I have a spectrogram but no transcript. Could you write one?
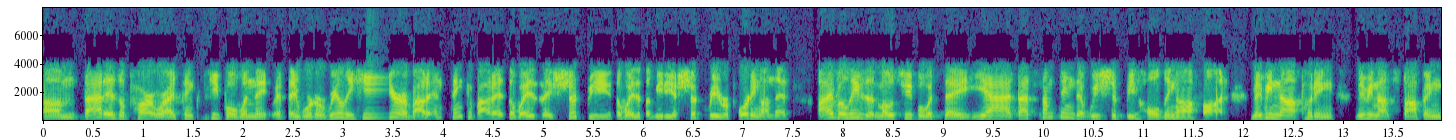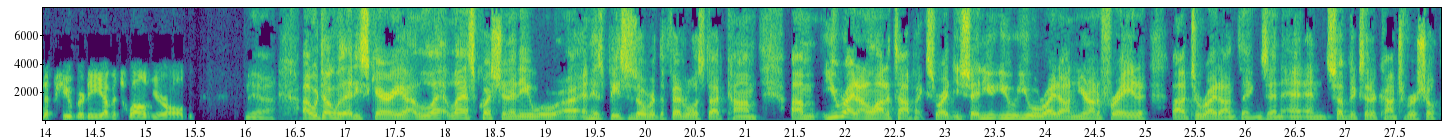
um, that is a part where I think people, when they, if they were to really hear about it and think about it, the way that they should be, the way that the media should be reporting on this, I believe that most people would say, yeah, that's something that we should be holding off on. Maybe not putting, maybe not stopping the puberty of a 12 year old. Yeah. Uh, we're talking with Eddie Scarry. Uh, la- last question, Eddie, uh, and his piece is over at thefederalist.com. Um, you write on a lot of topics, right? You said you, you, you will write on, you're not afraid uh, to write on things and, and, and, subjects that are controversial.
